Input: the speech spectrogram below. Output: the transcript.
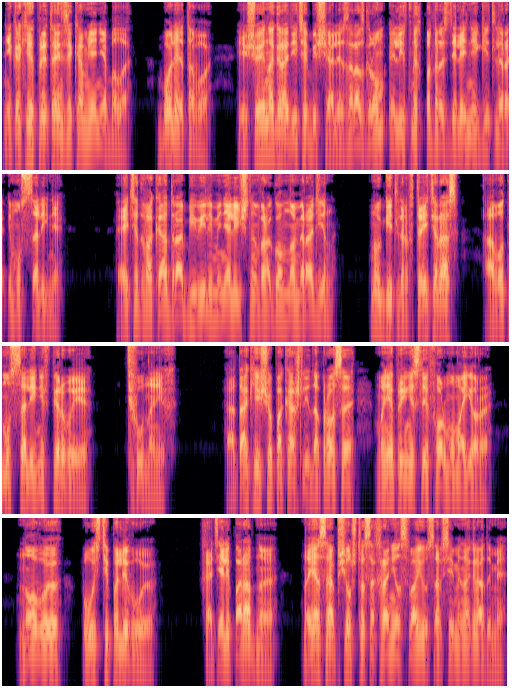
Никаких претензий ко мне не было. Более того, еще и наградить обещали за разгром элитных подразделений Гитлера и Муссолини. Эти два кадра объявили меня личным врагом номер один. Ну, Гитлер в третий раз, а вот Муссолини впервые. Тьфу на них. А так еще пока шли допросы, мне принесли форму майора. Новую, пусть и полевую. Хотели парадную, но я сообщил, что сохранил свою со всеми наградами.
